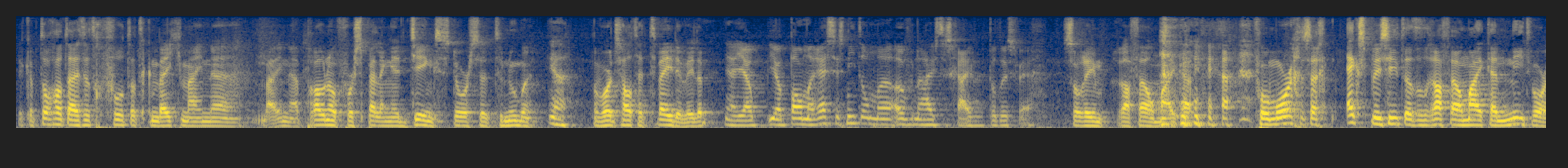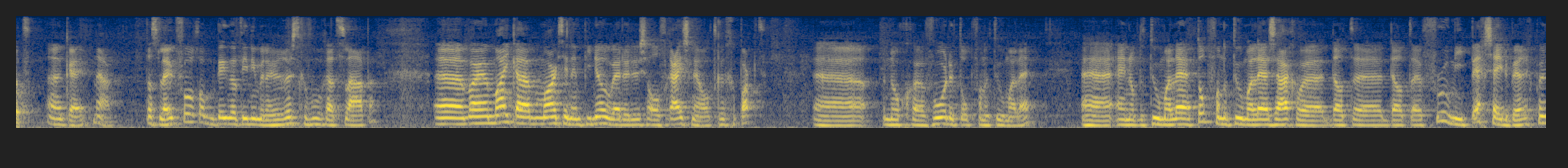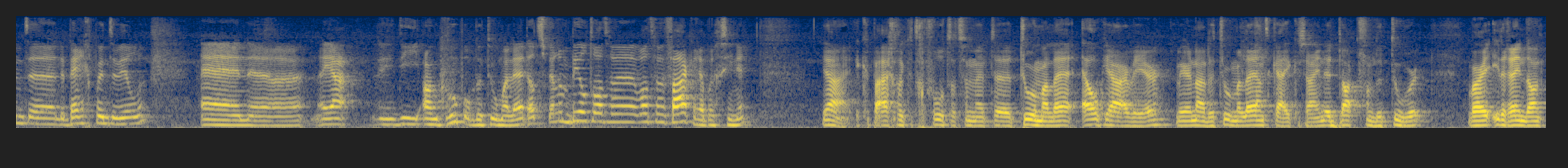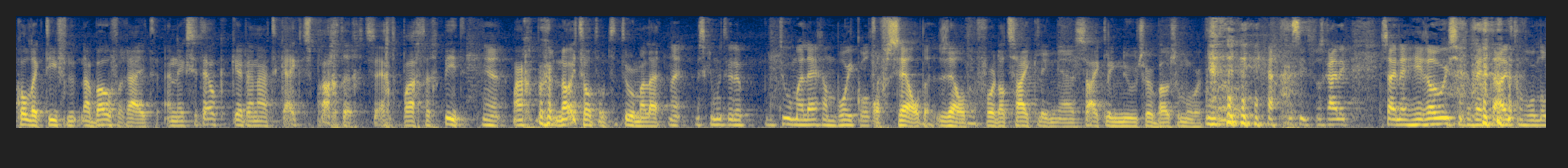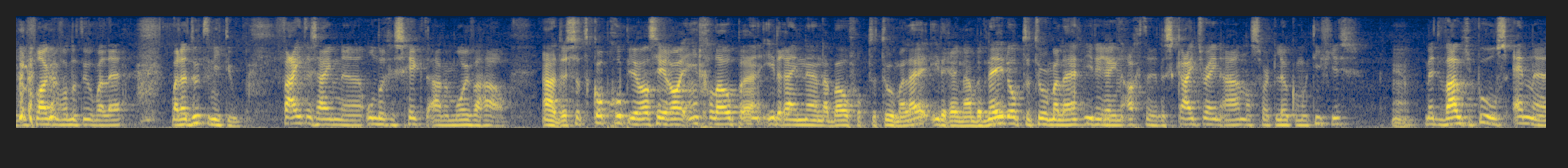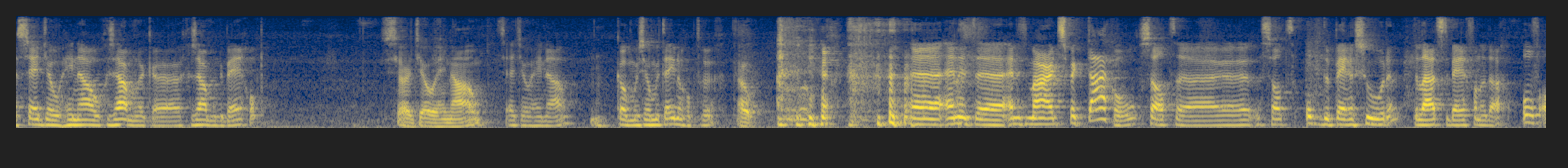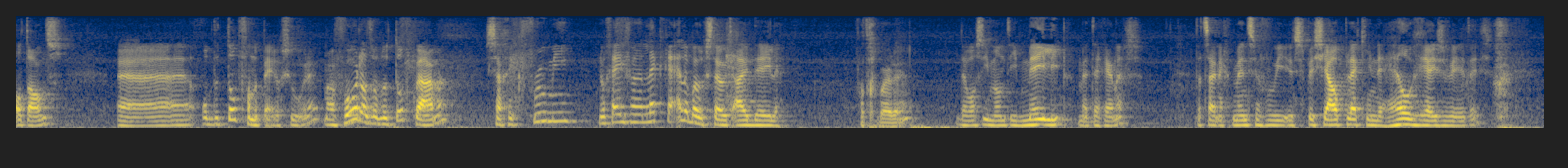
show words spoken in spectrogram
Ik heb toch altijd het gevoel dat ik een beetje mijn, eh mijn eh, prono-voorspellingen jinx door ze te noemen. Ja, Dan worden ze altijd tweede, Willem. ja jouw, jouw palmares is niet om over naar huis te schrijven tot dusver. Sorry, Rafael Maika. Voor morgen zeg ik expliciet dat het Rafael Maika niet wordt. Oké, nou, dat is leuk voor hem. Ik denk dat hij nu met een rustgevoel gaat slapen. Maar Maika, Martin en Pinot werden dus al vrij snel teruggepakt. Nog voor de top van de Tourmalet. Eh, en op de Tourmalet, top van de Tourmalet zagen we dat, eh dat eh, Froome niet per se de bergpunten, de bergpunten wilde. En nou ja, die, die en groupe op de Tourmalet, dat is wel een beeld wat we, wat we vaker hebben gezien. Hè? Ja, ik heb eigenlijk het gevoel dat we met uh, Tourmalet elk jaar weer, weer naar de Tourmalet aan het kijken zijn. Het dak van de Tour. Waar iedereen dan collectief naar boven rijdt. En ik zit elke keer daarnaar te kijken. Het is prachtig. Het is echt een prachtig gebied. Ja. Maar er gebeurt nooit wat op de Tourmalet. Nee, misschien moeten we de, de Tourmalet gaan boycotten. Of zelden, zelden. Voordat cycling, eh cycling news er boos om wordt. ja, precies. Waarschijnlijk zijn er heroïsche gevechten uitgevonden op de flanken van de Tourmalet. Maar dat doet er niet toe. Feiten zijn eh, ondergeschikt aan een mooi verhaal. Nou, dus het kopgroepje was hier al ingelopen. Iedereen eh, naar boven op de Tourmalet. Iedereen naar beneden op de Tourmalet. Iedereen achter de Skytrain aan als soort locomotiefjes. Ja. Met Woutje Poels en eh, Sergio Henao gezamenlijk, eh, gezamenlijk de berg op. Sergio Henao. Sergio Henao. Komen we zo meteen nog op terug. Oh, Eh, en het, en het, maar het spektakel zat, zat op de Peressourde, de laatste berg van de dag. Of althans, op de top van de Peressourde. Maar voordat we op de top kwamen, zag ik Froomey nog even een lekkere elleboogstoot uitdelen. wat gebeurde er? Er was iemand die meeliep met de renners. Dat zijn echt mensen voor wie een speciaal plekje in de hel gereserveerd is.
